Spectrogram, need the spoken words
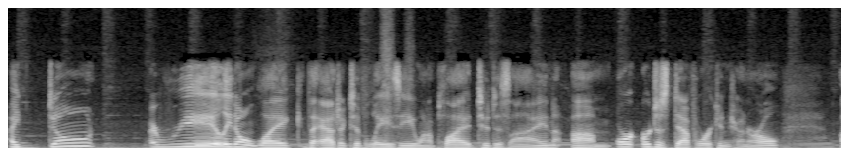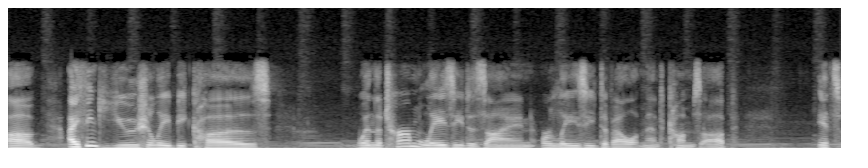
I don't. I really don't like the adjective lazy when applied to design, um, or or just dev work in general. Uh, I think usually because when the term lazy design or lazy development comes up, it's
